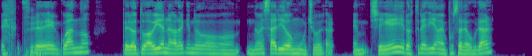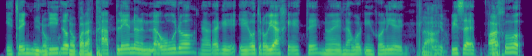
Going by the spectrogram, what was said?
Sí. de vez en cuando, pero todavía la verdad que no, no he salido mucho. Em, Llegué los tres días me puse a laburar y estoy Y no, metido no paraste. a pleno en el laburo. La verdad que es otro viaje este, no es la Working Holiday, Claro. eh, visa de trabajo,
